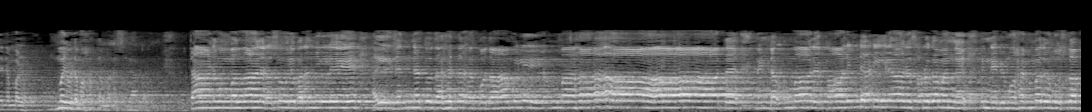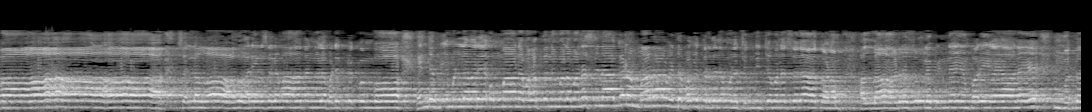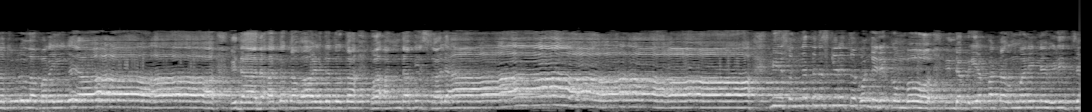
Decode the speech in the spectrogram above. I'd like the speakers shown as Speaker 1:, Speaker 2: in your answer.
Speaker 1: ഇത് നമ്മൾ ഉമ്മയുടെ മഹത്വം മനസ്സിലാക്കണം. താണ് മുമ്പ് അല്ലാഹ് റസൂൽ പറഞ്ഞില്ലേ അൽ ജന്നത്തു ഉമ്മഹാത്ത്. നിന്റെ ഉമ്മാര് കാലിന്റെ അടിയിലാണ് സ്വർഗമെന്ന് നബി മുഹമ്മദ് മുസ്തഫ സല്ലല്ലാഹു അലൈഹി തങ്ങളെ പഠിപ്പിക്കുമ്പോ എന്റെ പ്രിയമുള്ളവരെ ഉമ്മാന്റെ മഹത്വം നമ്മളെ മനസ്സിലാക്കണം. മാതാവിന്റെ പവിത്രത നമ്മൾ ചിന്തിച്ച് മനസ്സിലാക്കണം. അള്ളാഹ് റസൂൽ പിന്നെയും പറയുകയാണ് ഉമ്മത്ത് റസൂലുള്ള പറയുകയാ നീ സുന്നത്ത് നിസ്കരിച്ചു കൊണ്ടിരിക്കുമ്പോ നിന്റെ പ്രിയപ്പെട്ട ഉമ്മ നിന്നെ വിളിച്ച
